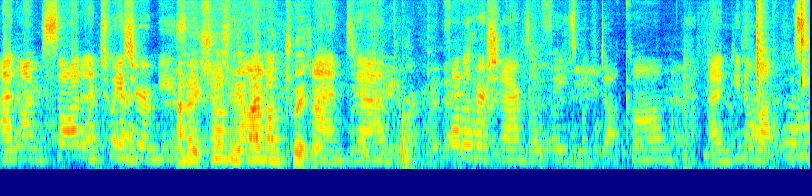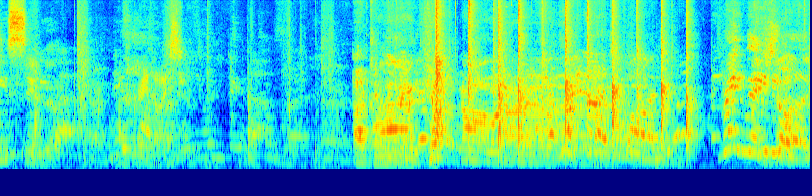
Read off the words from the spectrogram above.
And I'm Sod at Twitter Music. And excuse me, I'm on Twitter. And um, follow Herschel Arms on Facebook.com. And you know what? We'll see you soon. Have a great night. Actually, we can cut. Oh, Bring that one. Bring really good.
